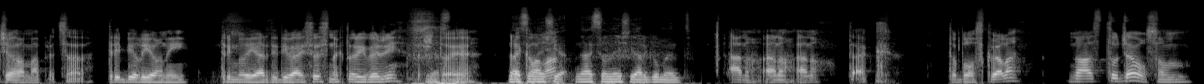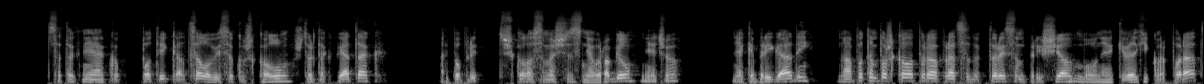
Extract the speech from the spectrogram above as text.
Java má predsa 3 bilióny, 3 miliardy devices, na ktorých beží. Takže to je Najsilnejší, najsilnejší argument. Áno, áno, áno. Tak to bolo skvelé. No a s tou Java som sa tak nejako potýkal celú vysokú školu, štvrtak, piatak. Aj popri škole som ešte s ňou robil niečo, nejaké brigády. No a potom po škole prvá práca, do ktorej som prišiel, bol nejaký veľký korporát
